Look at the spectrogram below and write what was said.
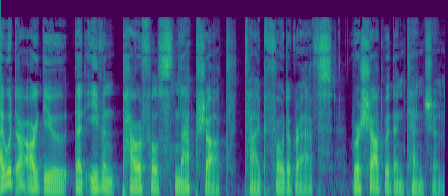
I would argue that even powerful snapshot type photographs were shot with intention.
